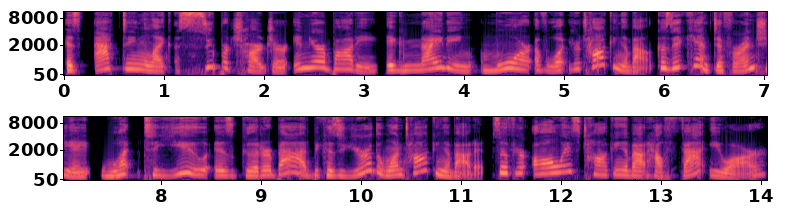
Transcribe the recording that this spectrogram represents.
is acting like a supercharger in your body, igniting more of what you're talking about because it can't differentiate what to you is good or bad because you're the one talking about it. So if you're always talking about how fat you are,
